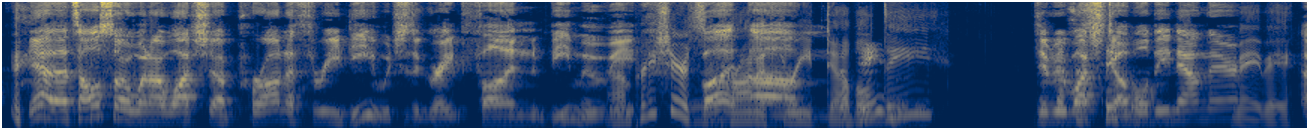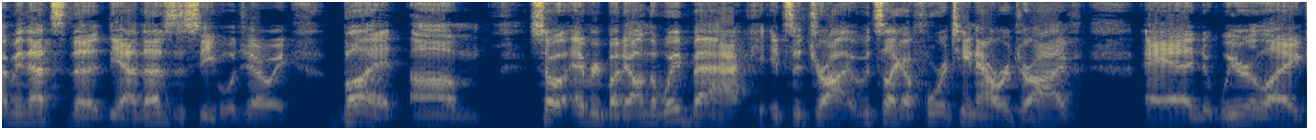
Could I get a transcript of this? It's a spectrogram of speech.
yeah that's also when i watched uh, piranha 3d which is a great fun b movie i'm pretty sure it's But, piranha 3 um, double the d did we That's watch sequel. double d down there maybe I mean, that's the yeah, that's the sequel, Joey. But um, so everybody on the way back, it's a drive. It's like a fourteen hour drive, and we were like,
